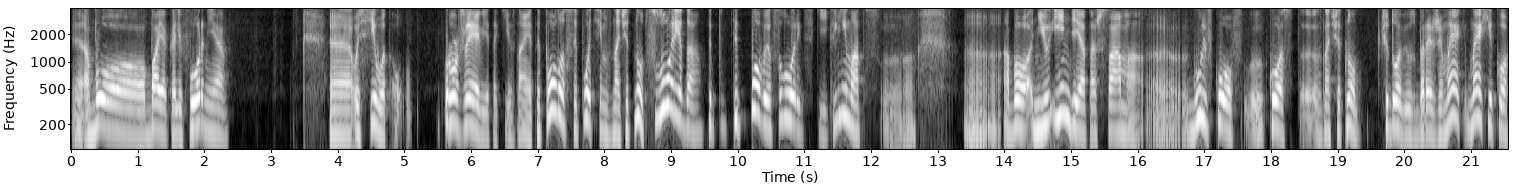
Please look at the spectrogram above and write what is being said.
е, або Бая Каліфорнія. Е, ось ці от рожеві такі, знаєте, полоси. Потім, значить, ну, Флоріда, тип, типовий флоридський клімат. Е, е, Або Нью-Індія та ж сама, е, Гульфков, е, Кост, е, значить, ну, чудові узбережжя Мехіко,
